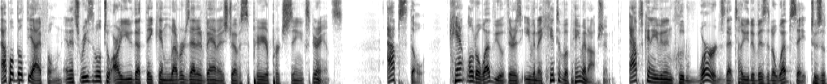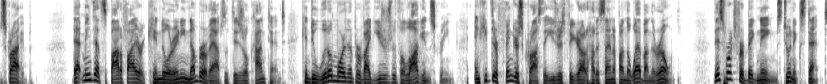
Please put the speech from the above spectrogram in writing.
Apple built the iPhone, and it's reasonable to argue that they can leverage that advantage to have a superior purchasing experience. Apps, though, can't load a web view if there is even a hint of a payment option. Apps can even include words that tell you to visit a website to subscribe. That means that Spotify or Kindle or any number of apps with digital content can do little more than provide users with a login screen and keep their fingers crossed that users figure out how to sign up on the web on their own. This works for big names to an extent,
